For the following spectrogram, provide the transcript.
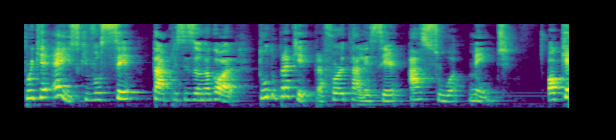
porque é isso que você tá precisando agora. Tudo para quê? Para fortalecer a sua mente. OK?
